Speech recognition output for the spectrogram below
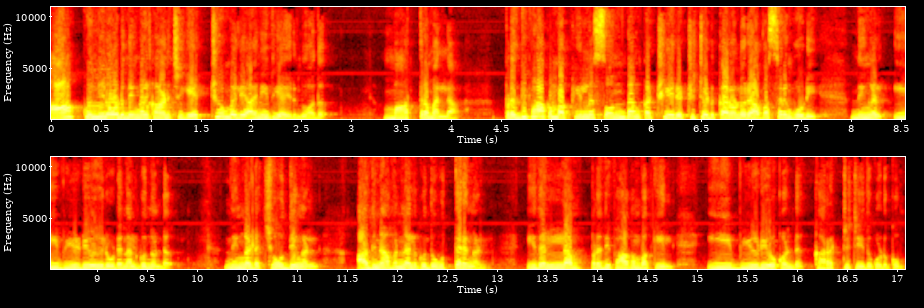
ആ കുഞ്ഞിനോട് നിങ്ങൾ കാണിച്ച ഏറ്റവും വലിയ അനീതിയായിരുന്നു അത്. മാത്രമല്ല പ്രതിഭാഗം വക്കീലിന് സ്വന്തം കക്ഷിയെ രക്ഷിച്ചെടുക്കാനുള്ള ഒരു അവസരം കൂടി നിങ്ങൾ ഈ വീഡിയോയിലൂടെ നൽകുന്നുണ്ട്. നിങ്ങളുടെ ചോദ്യങ്ങൾ അതിനവൻ നൽകുന്ന ഉത്തരങ്ങൾ ഇതെല്ലാം പ്രതിഭാഗം വക്കീൽ ഈ വീഡിയോ കൊണ്ട് കറക്റ്റ് ചെയ്തു കൊടുക്കും.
